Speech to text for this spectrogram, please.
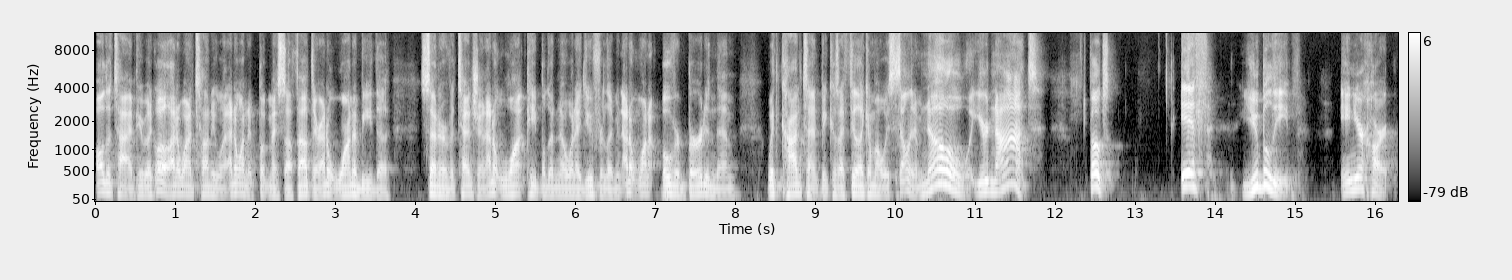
all the time. People like, "Oh, I don't want to tell anyone. I don't want to put myself out there. I don't want to be the center of attention. I don't want people to know what I do for a living. I don't want to overburden them with content because I feel like I'm always selling them." No, you're not, folks. If you believe in your heart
